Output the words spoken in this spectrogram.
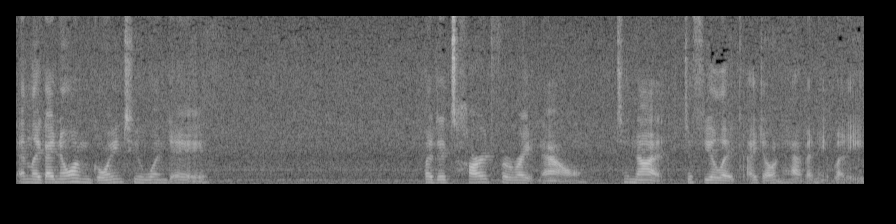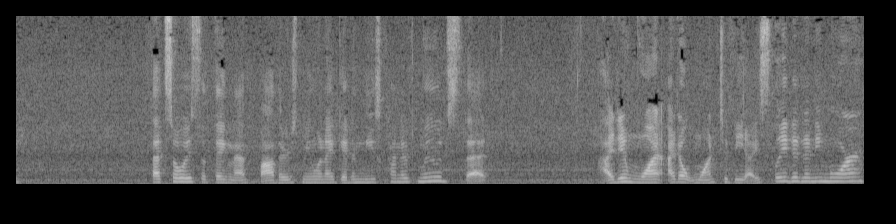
And like I know I'm going to one day but it's hard for right now to not to feel like I don't have anybody. That's always the thing that bothers me when I get in these kind of moods that I didn't want I don't want to be isolated anymore.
